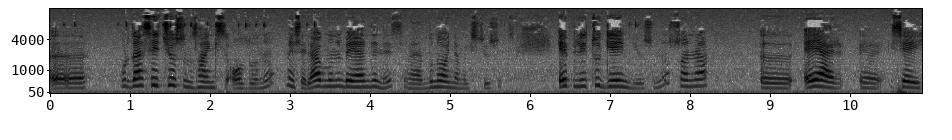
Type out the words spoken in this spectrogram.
Ee, buradan seçiyorsunuz hangisi olduğunu. Mesela bunu beğendiniz. Yani bunu oynamak istiyorsunuz. Apply to game diyorsunuz. Sonra e, eğer e, şey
